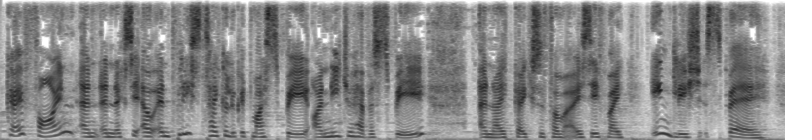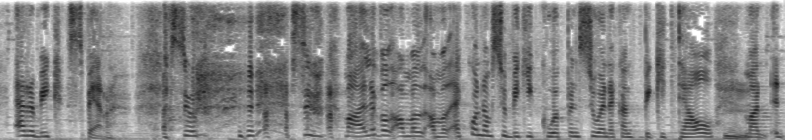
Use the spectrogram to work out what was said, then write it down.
"Okay, fine." En en ek sê, "Oh, and please take a look at my spare. I need to have a spare." En hy kyk so vir my, hy sê vir my, "English spare, Arabic spare." So so maar hulle wil almal almal ek kon hom so bietjie koop en so en ek kan bietjie tel, hmm. maar in,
